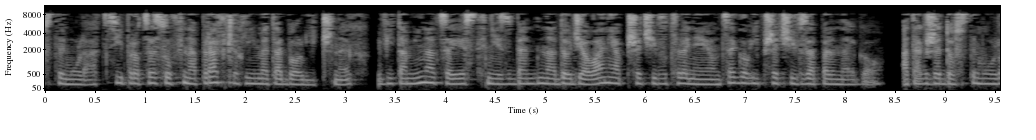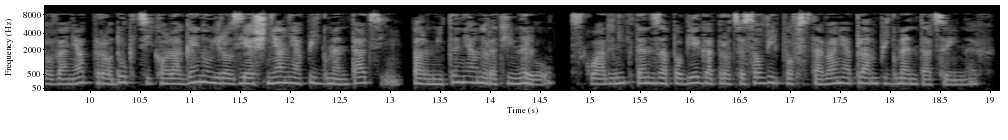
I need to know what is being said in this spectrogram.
stymulacji procesów naprawczych i metabolicznych. Witamina C jest niezbędna do działania przeciwutleniającego i przeciwzapalnego, a także do stymulowania produkcji kolagenu i rozjaśniania pigmentacji. Palmitynian retinylu, składnik ten zapobiega procesowi powstawania plam pigmentacyjnych.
